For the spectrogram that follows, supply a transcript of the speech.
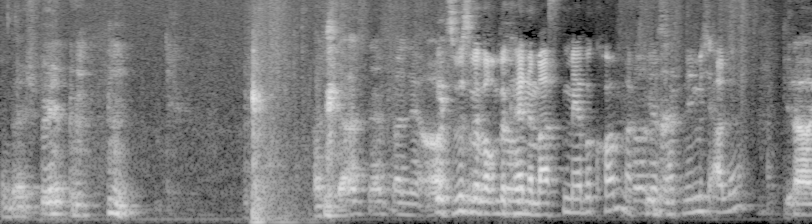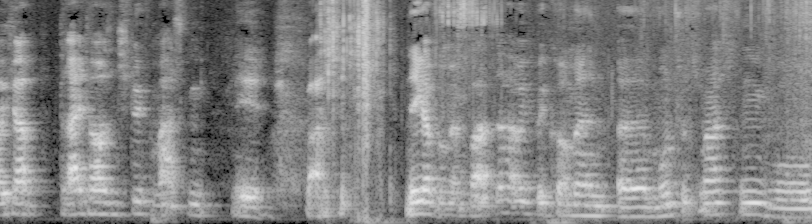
zum Beispiel. Also das nennt man eine Jetzt wissen wir, warum wir keine Masken mehr bekommen. Matthias hat nämlich alle. Genau, ich habe 3000 Stück Masken. Nee, Spaß. Nee, ich von meinem Vater habe ich bekommen äh, Mundschutzmasken, wo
